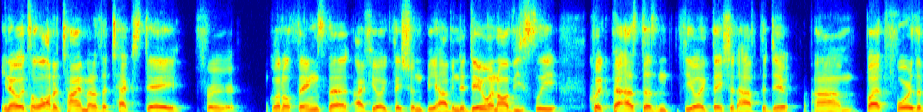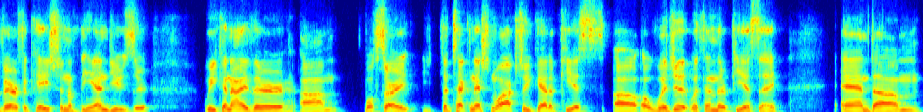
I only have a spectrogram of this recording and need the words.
you know it's a lot of time out of the tech's day for little things that I feel like they shouldn't be having to do. And obviously, QuickPass doesn't feel like they should have to do. Um, but for the verification of the end user, we can either, um, well, sorry, the technician will actually get a PS, uh, a widget within their PSA, and um,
